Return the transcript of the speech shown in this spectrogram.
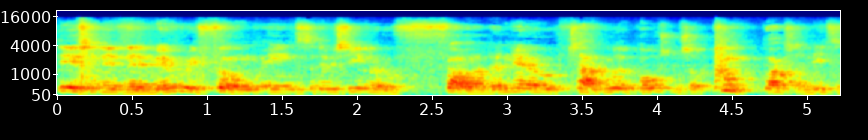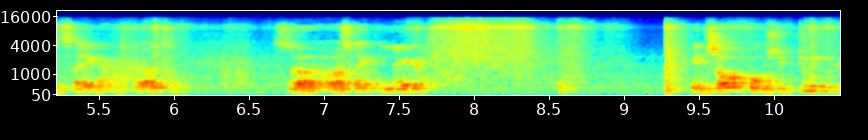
det er sådan en øh, memory foam en, så det vil sige, når du folder den her ud, tager den ud af posen, så pum, vokser den lige til tre gange størrelse. Så også rigtig lækkert. En sovepose i dun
